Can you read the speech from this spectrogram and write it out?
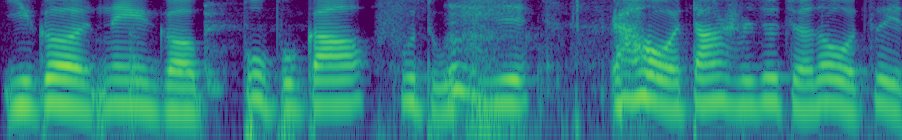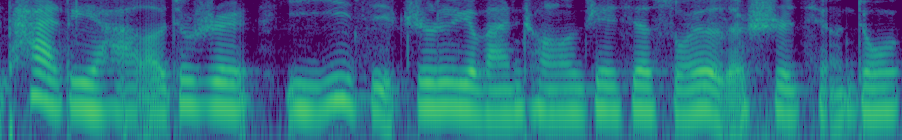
一个那个步步高复读机。然后我当时就觉得我自己太厉害了，就是以一己之力完成了这些所有的事情，都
